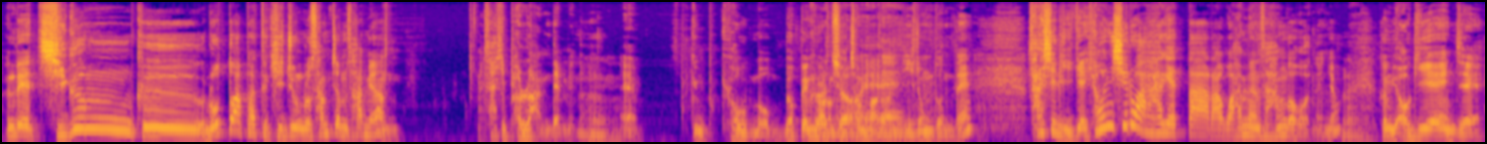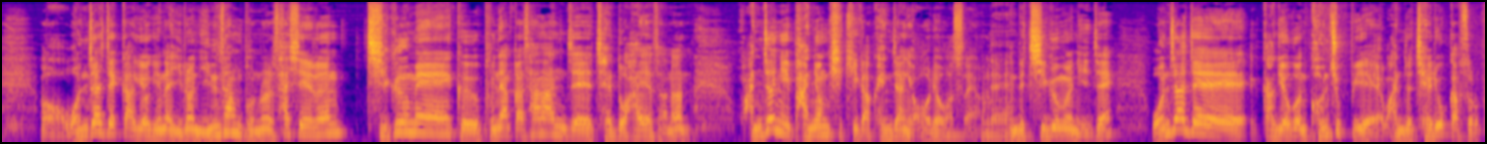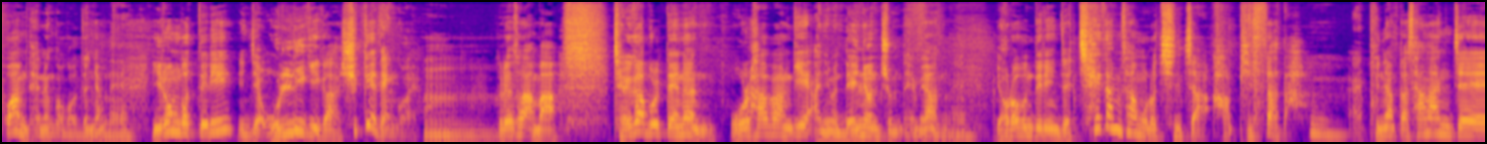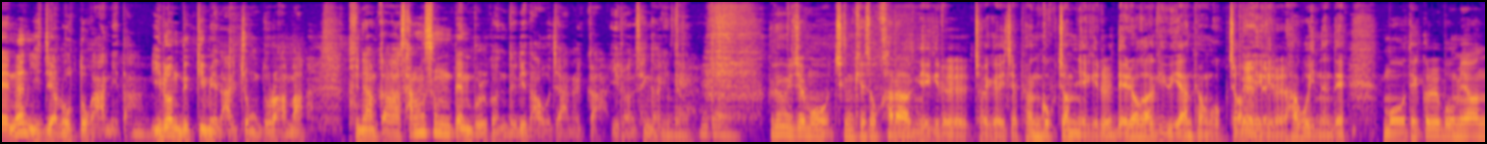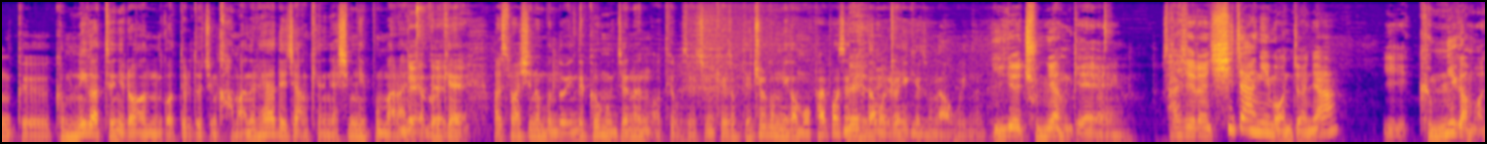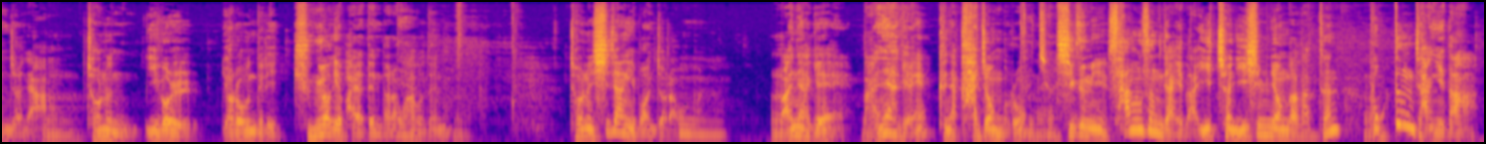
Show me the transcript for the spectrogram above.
근데 지금 그 로또 아파트 기준으로 3.4면 사실 별로 안 됩니다. 음. 예. 그 겨우 뭐 몇백만 그렇죠. 원, 몇천만 원이 네. 정도인데 사실 이게 현실화하겠다라고 하면서 한 거거든요. 네. 그럼 여기에 이제 어 원자재 가격이나 이런 인상분을 사실은 지금의 그 분양가 상한제 제도 하에서는 완전히 반영시키기가 굉장히 어려웠어요. 네. 근데 지금은 이제 원자재 가격은 건축비에 완전 재료값으로 포함되는 거거든요. 네. 이런 것들이 이제 올리기가 쉽게 된 거예요. 음. 그래서 아마 제가 볼 때는 올 하반기 아니면 내년쯤 되면 네. 여러분들이 이제 체감상으로 진짜 아 비싸다. 음. 예, 분양가 상한제는 이제 로또가 아니다. 음. 이런 느낌이 날 정도로 아마 분양가가 상승된 물건들이 나오지 않을까 이런 생각이 네. 듭니다. 네. 그리고 이제 뭐 지금 계속 하락 얘기를 저희가 이제 변곡점 얘기를 내려가기 위한 변곡점 네네. 얘기를 하고 있는데 뭐 댓글을 보면 그 금리 같은 이런 것들도 지금 감안을 해야 되지 않겠느냐 심리뿐만 아니라 네네네. 그렇게 말씀하시는 분도 있는데 그 문제는 어떻게 보세요? 지금 계속 대출 금리가 뭐 8%다 네네. 뭐 이런 게 계속 나오고 있는데 이게 중요한 게 네. 사실은 시장이 먼저냐 이 금리가 먼저냐 음. 저는 이걸 여러분들이 중요하게 봐야 된다라고 네. 하거든요. 저는 시장이 먼저라고 음. 봐요. 음. 만약에 만약에 그냥 가정으로 그쵸. 지금이 상승장이다. 2020년과 같은 음. 폭등장이다.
